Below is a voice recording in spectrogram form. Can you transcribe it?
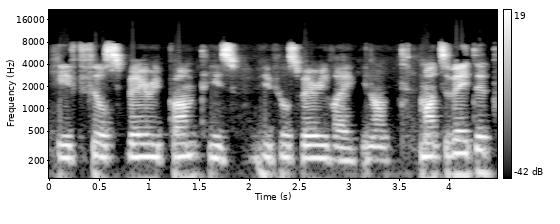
He feels very pumped. He's he feels very like you know motivated,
